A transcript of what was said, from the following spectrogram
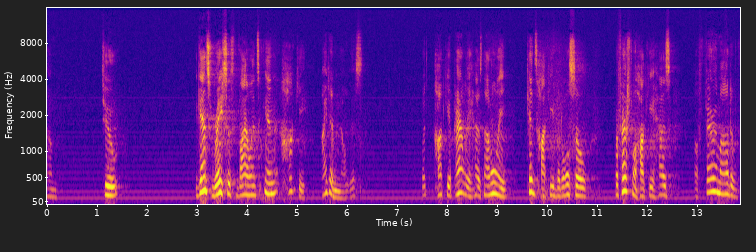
um, to against racist violence in hockey. I didn't know this. But hockey apparently has not only kids hockey, but also professional hockey has a fair amount of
